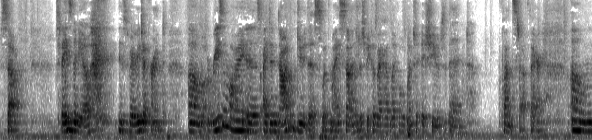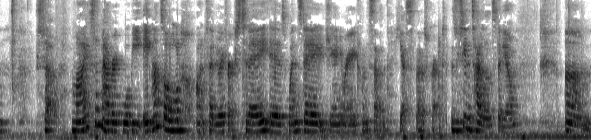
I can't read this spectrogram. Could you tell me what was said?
So today's video is very different. Um, reason why is I did not do this with my son just because I had like a whole bunch of issues and fun stuff there. Um, so my son Maverick will be eight months old on February 1st. Today is Wednesday, January 27th. Yes, that is correct. As you see the title of this video, um,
